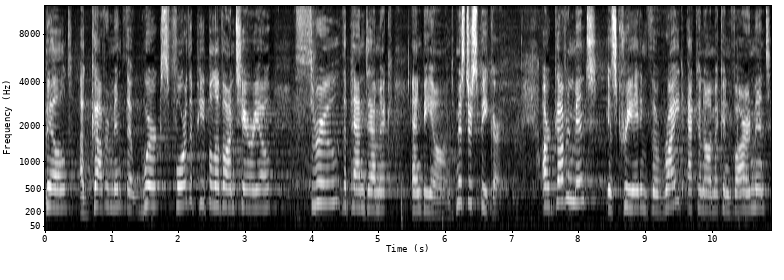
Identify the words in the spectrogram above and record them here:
build a government that works for the people of Ontario through the pandemic and beyond. Mr. Speaker, our government is creating the right economic environment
